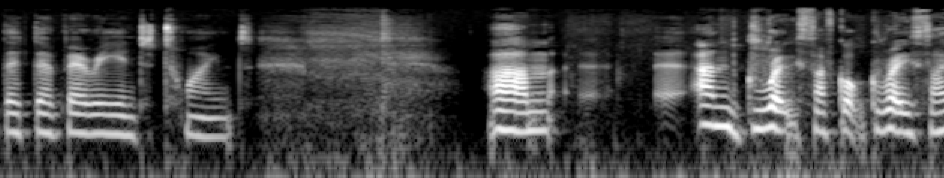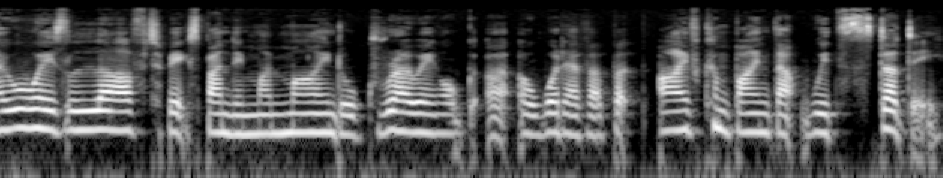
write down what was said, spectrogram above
they're, they're very intertwined um, and growth. I've got growth. I always love to be expanding my mind or growing or, uh, or whatever, but I've combined that with study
